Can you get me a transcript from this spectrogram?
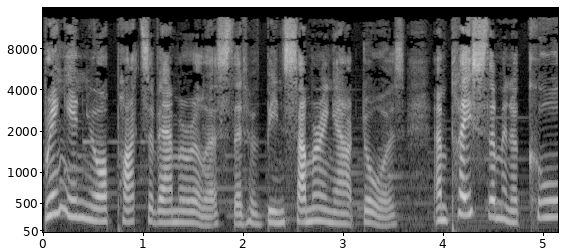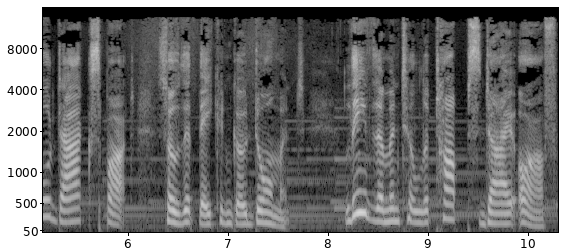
bring in your pots of amaryllis that have been summering outdoors and place them in a cool, dark spot so that they can go dormant. Leave them until the tops die off,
